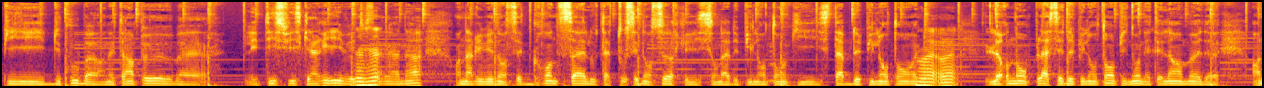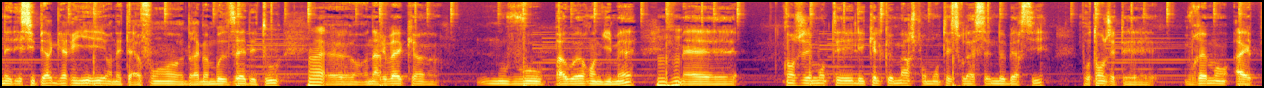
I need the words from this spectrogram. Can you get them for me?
puis du coup, bah, on était un peu bah, les petits Suisses qui arrivent et tout ça, Mhm. nanana. On arrivait dans cette grande salle où tu as tous ces danseurs qui sont là depuis longtemps, qui se tapent depuis longtemps, Ouais, ouais. leur nom placé depuis longtemps. Puis nous, on était là en mode, euh, on est des super guerriers, on était à fond euh, Dragon Ball Z et tout. Ouais. On arrivait avec un nouveau power, entre guillemets. Mhm. Mais quand j'ai monté les quelques marches pour monter sur la scène de Bercy, pourtant j'étais vraiment hype.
